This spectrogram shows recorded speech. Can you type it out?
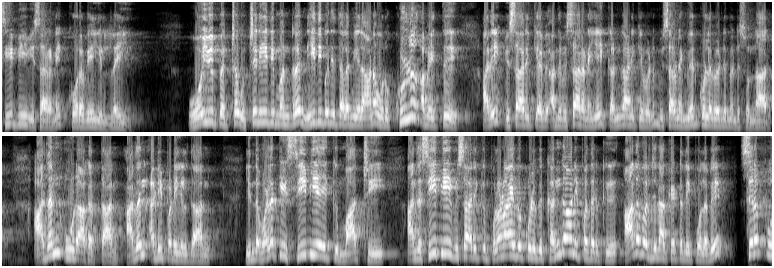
சிபிஐ விசாரணை கோரவே இல்லை. ஓய்வு பெற்ற உச்சநீதிமன்ற நீதிபதி தலைமையிலான ஒரு குழு அமைத்து அதை விசாரிக்க அந்த விசாரணையை கண்காணிக்க வேண்டும் விசாரணை மேற்கொள்ள வேண்டும் என்று சொன்னார். அதன் ஊடாகத்தான் அதன் அடிப்படையில் தான் இந்த வழக்கை சிபிஐக்கு மாற்றி அந்த சிபிஐ விசாரிக்கும் புலனாய்வு குழுவை கண்காணிப்பதற்கு ஆதவர்ஜுனா கேட்டதைப் போலவே சிறப்பு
